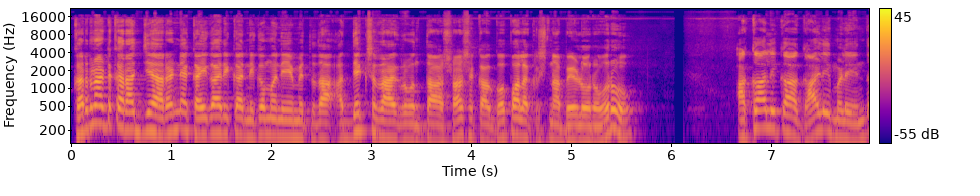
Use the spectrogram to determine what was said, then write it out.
ಕರ್ನಾಟಕ ರಾಜ್ಯ ಅರಣ್ಯ ಕೈಗಾರಿಕಾ ನಿಗಮ ನಿಯಮಿತದ ಅಧ್ಯಕ್ಷರಾಗಿರುವಂಥ ಶಾಸಕ ಗೋಪಾಲಕೃಷ್ಣ ಬೇಳೂರವರು ಅಕಾಲಿಕ ಗಾಳಿ ಮಳೆಯಿಂದ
